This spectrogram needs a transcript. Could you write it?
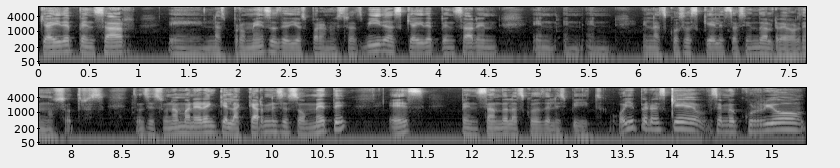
¿Qué hay de pensar en las promesas de Dios para nuestras vidas, que hay de pensar en, en, en, en, las cosas que Él está haciendo alrededor de nosotros. Entonces, una manera en que la carne se somete es pensando las cosas del Espíritu. Oye, pero es que se me ocurrió,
